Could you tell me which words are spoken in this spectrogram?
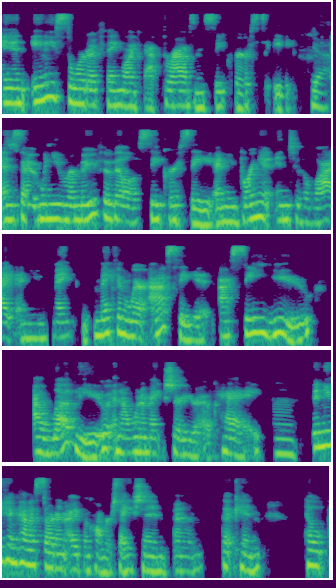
And any sort of thing like that thrives in secrecy. Yeah. And so when you remove the veil of secrecy and you bring it into the light and you make make them where I see it, I see you, I love you, and I want to make sure you're okay. Mm. Then you can kind of start an open conversation um, that can help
